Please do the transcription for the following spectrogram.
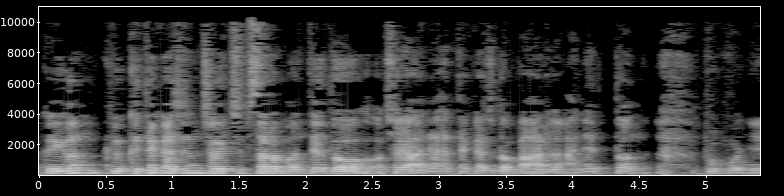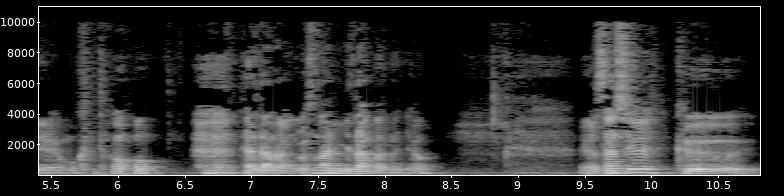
그, 이건, 그, 그때까지는 저희 집사람한테도, 저희 아내한테까지도 말을 안 했던 부분이에요. 뭐, 그렇다고 대단한 것은 아닙니다만은요. 사실, 그,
